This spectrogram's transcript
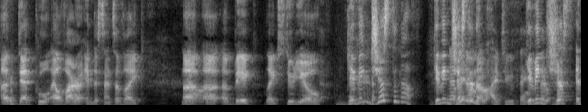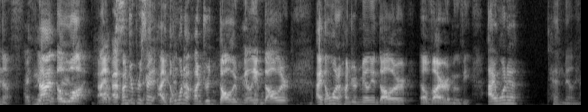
a Deadpool Elvira in the sense of like No. a, a big like studio giving just enough, giving No, just no, no, no, enough, I do think giving that- just enough, I think not a lot. I a hundred percent. I don't want a hundred dollar million dollar. I don't want a hundred million dollar Elvira movie. I want a ten million.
